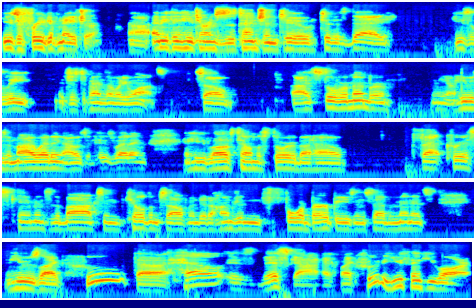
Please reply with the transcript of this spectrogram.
he's a freak of nature. Uh, anything he turns his attention to to this day he's elite. It just depends on what he wants. So I still remember, you know, he was in my wedding, I was in his wedding, and he loves telling the story about how Fat Chris came into the box and killed himself and did 104 burpees in seven minutes. And he was like, Who the hell is this guy? Like, who do you think you are?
